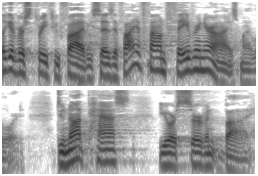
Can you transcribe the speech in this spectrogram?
Look at verse 3 through 5. He says, If I have found favor in your eyes, my Lord, do not pass your servant by.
